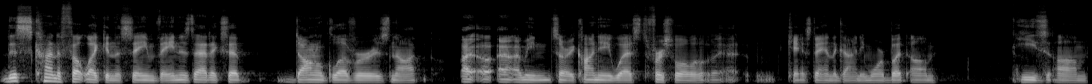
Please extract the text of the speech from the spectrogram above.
this kind of felt like in the same vein as that, except Donald Glover is not. I, I, I mean, sorry, Kanye West. First of all, I can't stand the guy anymore, but um, he's um,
